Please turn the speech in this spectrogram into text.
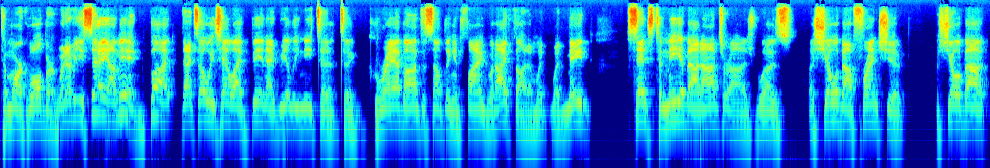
to Mark Wahlberg, whatever you say, I'm in. But that's always how I've been. I really need to to grab onto something and find what I thought. And what what made sense to me about Entourage was a show about friendship a show about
